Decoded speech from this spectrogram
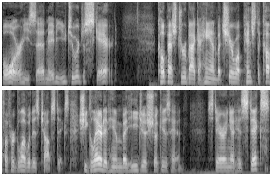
Or, he said, maybe you two are just scared. Khopesh drew back a hand, but Chirwa pinched the cuff of her glove with his chopsticks. She glared at him, but he just shook his head. Staring at his sticks,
